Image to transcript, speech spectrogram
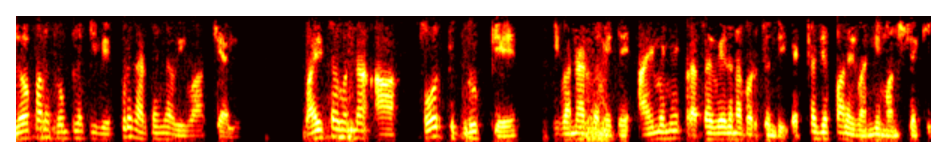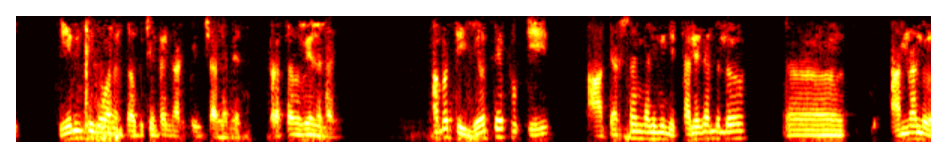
లోపల గుంపులకి ఇవి ఎప్పుడు అర్థం కావు ఈ వాక్యాలు? బయట ఉన్న ఆ ఫోర్త్ గ్రూప్ కే ఇవన్నీ అర్థమైతే ఆయననే ప్రసవేదన పడుతుంది. ఎట్లా చెప్పాలి ఇవన్నీ మనుషులకి? ఏ రీతిగా వాళ్ళని తగ్గుచింత నడిపించాలనేది ప్రసవ వేదన కాబట్టి యోసేపుకి ఆ దర్శనం కలిగింది. తల్లిదండ్రులు అన్నలు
